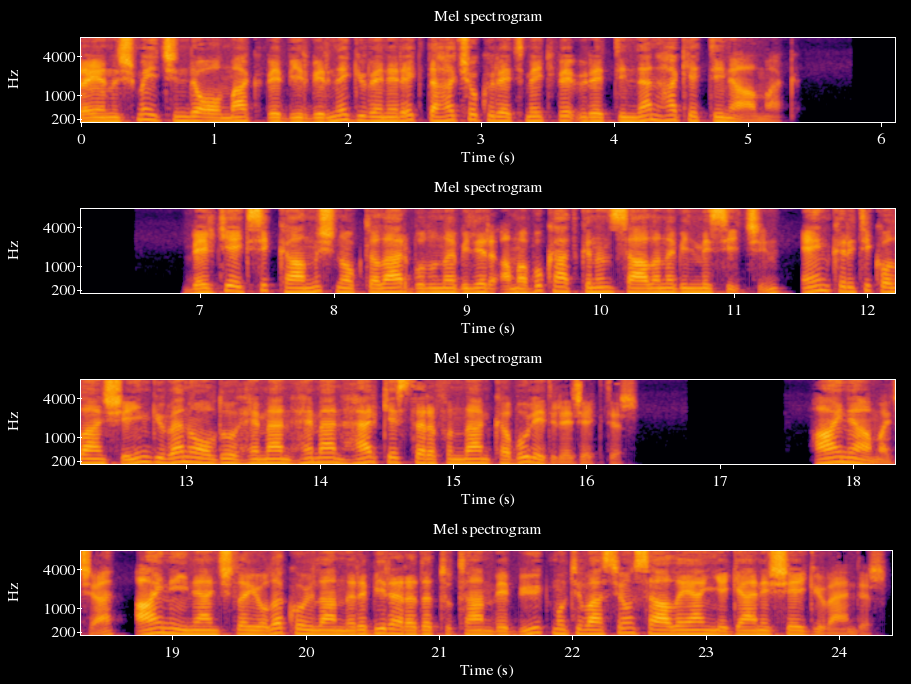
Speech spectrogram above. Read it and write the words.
dayanışma içinde olmak ve birbirine güvenerek daha çok üretmek ve ürettiğinden hak ettiğini almak. Belki eksik kalmış noktalar bulunabilir ama bu katkının sağlanabilmesi için en kritik olan şeyin güven olduğu hemen hemen herkes tarafından kabul edilecektir. Aynı amaca, aynı inançla yola koyulanları bir arada tutan ve büyük motivasyon sağlayan yegane şey güvendir.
